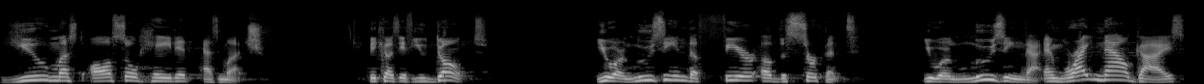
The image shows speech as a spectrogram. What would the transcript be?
you must also hate it as much. Because if you don't, you are losing the fear of the serpent. You are losing that. And right now, guys,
